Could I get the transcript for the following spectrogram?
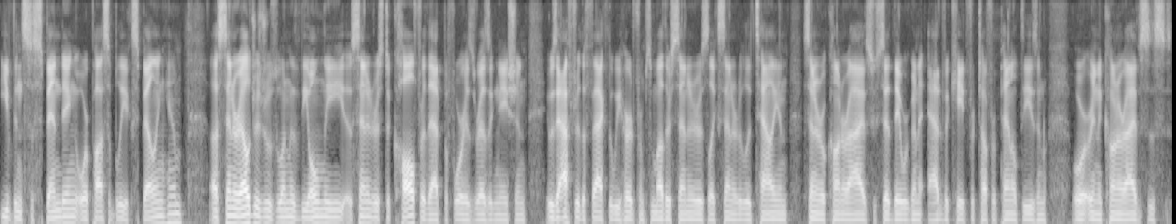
even suspending or possibly expelling him. Uh, Senator Eldridge was one of the only uh, senators to call for that before his resignation. It was after the fact that we heard from some other senators, like Senator L'Italien, Senator O'Connor Ives, who said they were going to advocate for tougher penalties, and or in O'Connor Ives'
